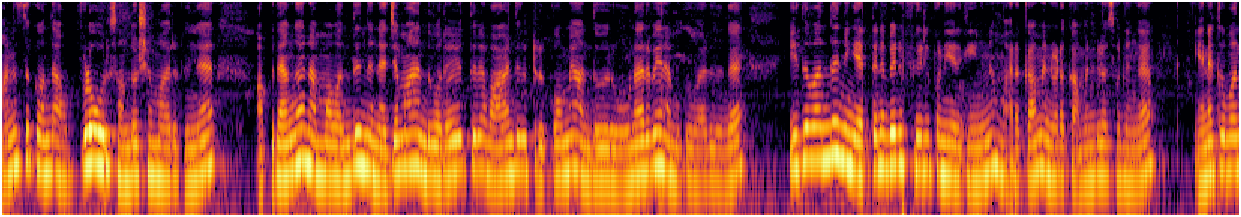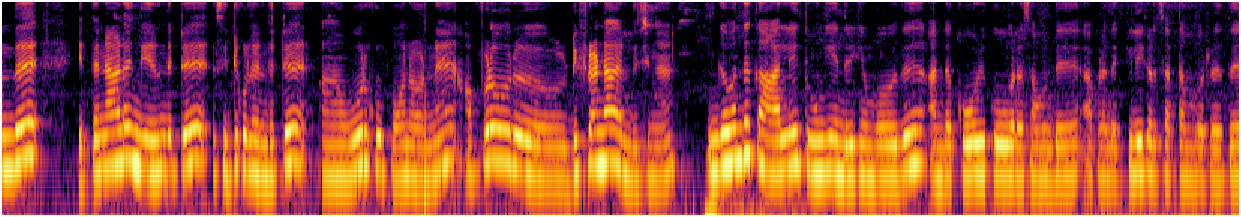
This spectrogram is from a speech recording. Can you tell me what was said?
மனசுக்கு வந்து அவ்வளோ ஒரு சந்தோஷமாக இருக்குங்க. அப்போதாங்க நம்ம வந்து இந்த நிஜமாக இந்த உலகத்தில் வாழ்ந்துக்கிட்டு இருக்கோமே அந்த ஒரு உணர்வே நமக்கு வருதுங்க. இது வந்து நீங்கள் எத்தனை பேர் ஃபீல் பண்ணியிருக்கீங்கன்னு மறக்காமல் என்னோட கமெண்ட்டில் சொல்லுங்கள் எனக்கு வந்து இத்தனை நாள் இங்கே இருந்துட்டு சிட்டிக்குள்ளே இருந்துட்டு ஊருக்கு போன உடனே அவ்வளோ ஒரு டிஃப்ரெண்ட்டாக இருந்துச்சுங்க. இங்கே வந்து காலையிலே தூங்கி எந்திரிக்கும் போது அந்த கோழி கூவுற சவுண்டு அப்புறம் அந்த கிளிகள் சத்தம் போடுறது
